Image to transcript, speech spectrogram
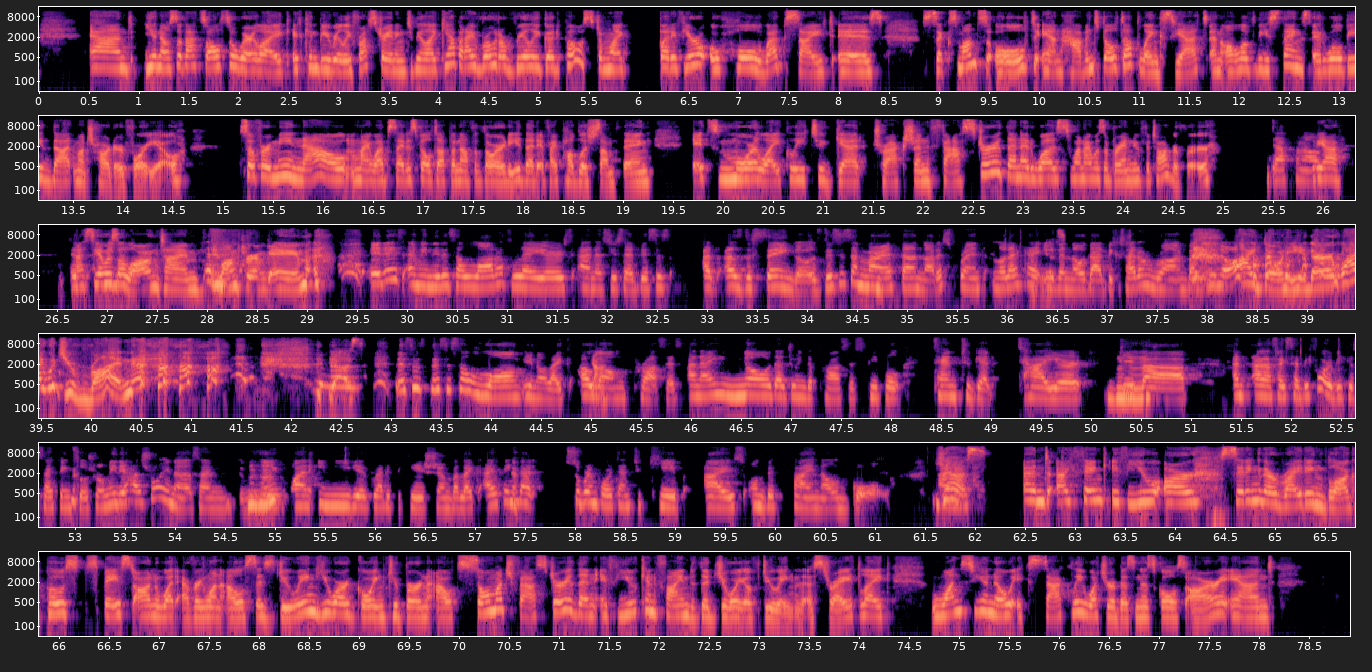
And, you know, so that's also where like it can be really frustrating to be like, yeah, but I wrote a really good post. I'm like, but if your whole website is six months old and haven't built up links yet and all of these things, it will be that much harder for you. So for me now, my website has built up enough authority that if I publish something, it's more likely to get traction faster than it was when I was a brand new photographer. Definitely. But yeah. It's, SEO I mean, is a long time, long term game. It is. I mean, it is a lot of layers. And as you said, this is as, as the saying goes, this is a marathon, not a sprint. Not like I yes. even know that because I don't run, but you know. I don't either. Why would you run? yes. This is this is a long, you know, like a yeah. long process. And I know that during the process people tend to get tired, give mm-hmm. up. And, and, as I said before, because I think social media has ruined us and mm-hmm. we want immediate gratification. But like I think yeah. that super important to keep eyes on the final goal. Yes. And I think if you are sitting there writing blog posts based on what everyone else is doing, you are going to burn out so much faster than if you can find the joy of doing this, right? Like once you know exactly what your business goals are and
